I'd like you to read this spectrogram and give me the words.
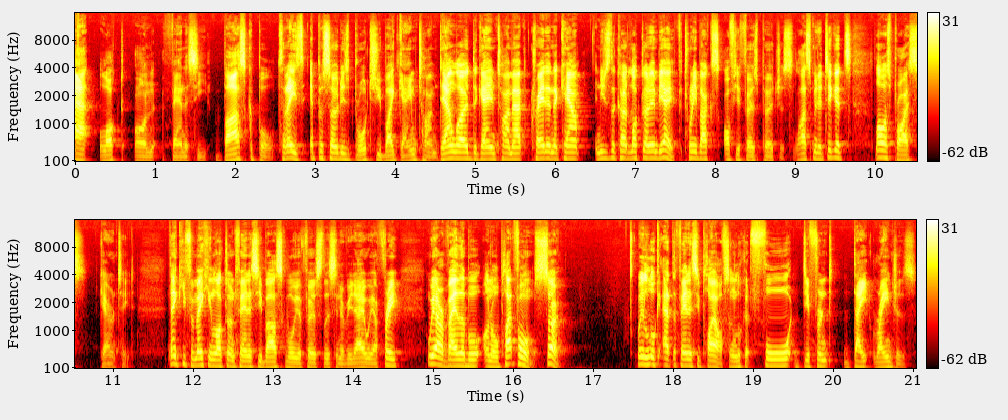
at Locked On Fantasy Basketball. Today's episode is brought to you by Gametime. Download the Gametime app, create an account, and use the code Locked On NBA for 20 bucks off your first purchase. Last minute tickets, lowest price, guaranteed. Thank you for making Locked On Fantasy Basketball your first listen every day. We are free. We are available on all platforms. So, we look at the fantasy playoffs and look at four different date ranges,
